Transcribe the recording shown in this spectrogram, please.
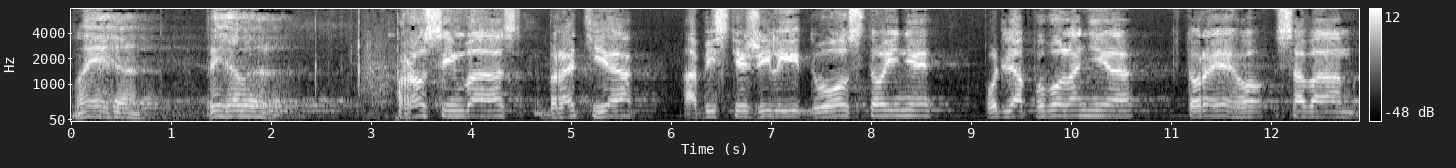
mojego príhovoru. Prosím vás, bratia, aby ste žili dôstojne podľa povolania, ktorého sa vám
